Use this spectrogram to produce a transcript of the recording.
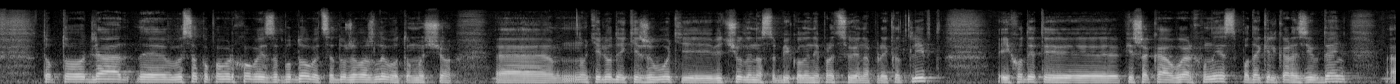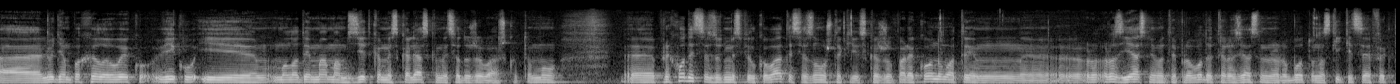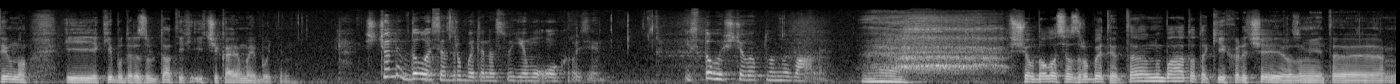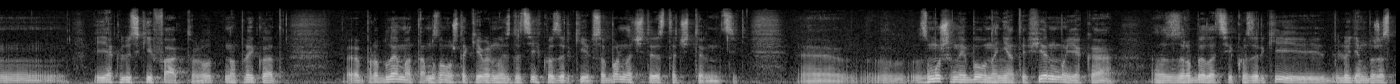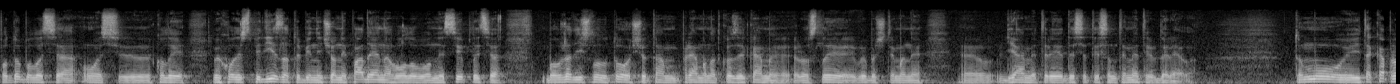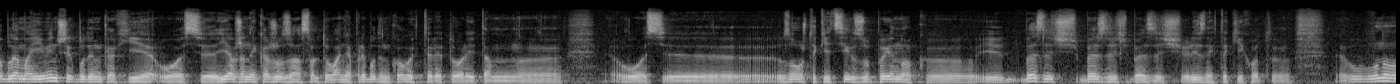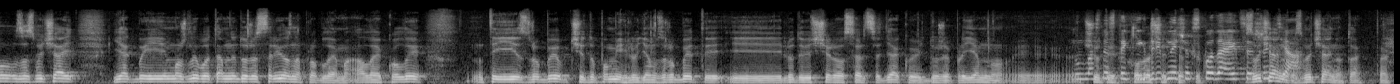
Тобто для е, високоповерхової забудови це дуже важливо, тому що е, ну, ті люди, які живуть і відчули на собі, коли не працює, наприклад, ліфт. І ходити е, пішака вверх-вниз по декілька разів в день. Людям похилого віку, і молодим мамам з дітками, з колясками це дуже важко. Тому е, приходиться з людьми спілкуватися, знову ж таки скажу, переконувати, е, ро- роз'яснювати, проводити роз'яснювальну роботу, наскільки це ефективно і який буде результат їх і чекає в майбутньому. Що не вдалося зробити на своєму окрузі із того, що ви планували? Що вдалося зробити? Та ну багато таких речей, розумієте, як людський фактор. От, наприклад, е, проблема там знову ж таки вернусь до цих козирків. Соборна 414. Е, Змушений був наняти фірму, яка зробила ці козирки, і людям дуже сподобалося. Ось е, коли виходиш з під'їзду, тобі нічого не падає на голову, не сиплеться, бо вже дійшло до того, що там прямо над козирками росли, вибачте мене, в діаметрі 10 сантиметрів дерева. Тому і така проблема і в інших будинках є. Ось я вже не кажу за асфальтування прибудинкових територій. Там е, ось е, знову ж таки цих зупинок е, і безліч, безліч, безліч різних таких. От воно зазвичай, якби і можливо там не дуже серйозна проблема, але коли ти її зробив чи допоміг людям зробити, і люди від щирого серця дякують, дуже приємно. е, Ну, власне, чути з таких дрібничок складається звичайно, життя. Звичайно, так, так.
